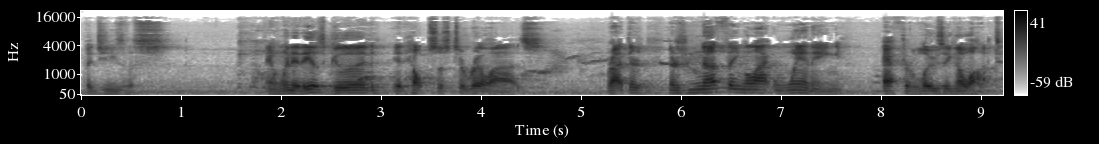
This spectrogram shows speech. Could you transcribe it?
but Jesus. And when it is good, it helps us to realize, right? There, there's nothing like winning after losing a lot.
